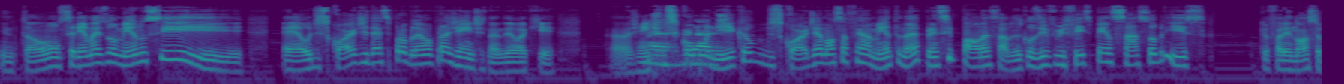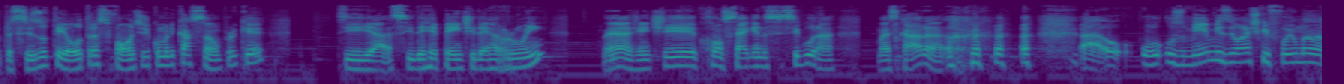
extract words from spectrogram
Então seria mais ou menos se é, o Discord desse problema pra gente, entendeu? Aqui. A gente É, se verdade. comunica, o Discord é a nossa ferramenta, né, principal, né, sabe? Inclusive me fez pensar sobre isso. Que eu falei, nossa, eu preciso ter outras fontes de comunicação, porque se, se de repente der ruim, né, a gente consegue ainda se segurar. Mas, cara, ah, o- o- os memes eu acho que foi uma,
